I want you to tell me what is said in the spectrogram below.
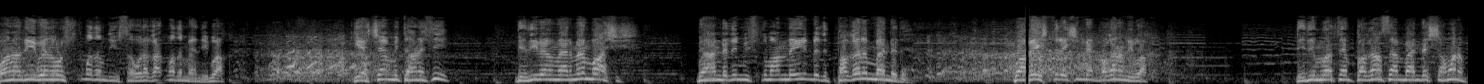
Bana diyor ben oruç tutmadım diyor savura katmadım ben diyor bak. Geçen bir tanesi dedi ben vermem bahşiş. Ben dedim Müslüman değilim dedi paganım ben dedi. Bak beş lira için ben paganım diyor bak. Dedim lan sen pagansan ben de şamanım.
